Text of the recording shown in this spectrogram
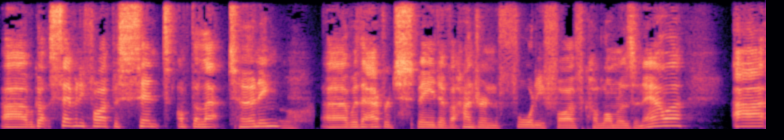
Uh, we've got 75% of the lap turning uh, with an average speed of 145 kilometers an hour. Uh,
